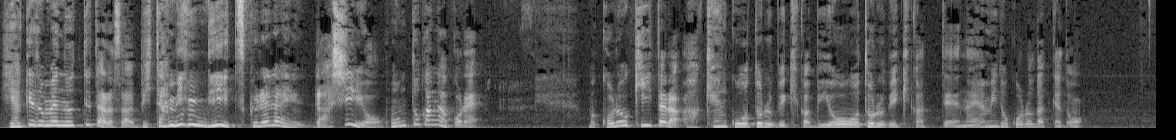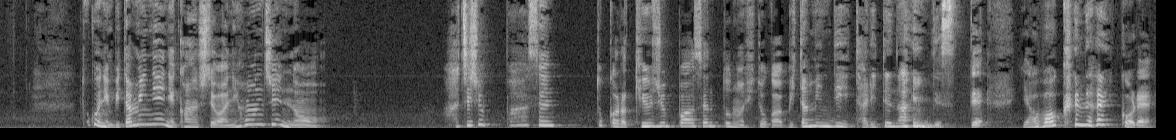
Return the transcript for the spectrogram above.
日焼け止め塗ってたらさビタミン D 作れないらしいよ。本当かなこれ。まあ、これを聞いたらあ健康を取るべきか美容を取るべきかって悩みどころだけど。特にビタミン D に関しては日本人の80%から90%の人がビタミン D 足りてないんですって。やばくない？これ。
